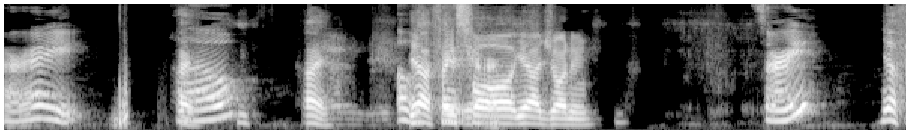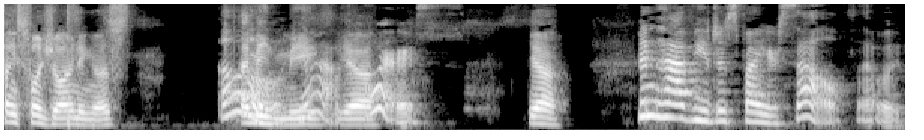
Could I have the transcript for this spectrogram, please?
All right. Hello. Hi. Oh, yeah, thanks you are. for yeah joining. Sorry. Yeah, thanks for joining us. Oh, I mean me. Yeah, Yeah. of course. Yeah. Couldn't have you just by yourself. That would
